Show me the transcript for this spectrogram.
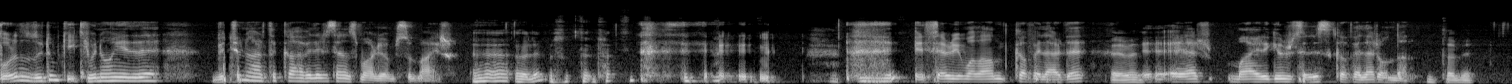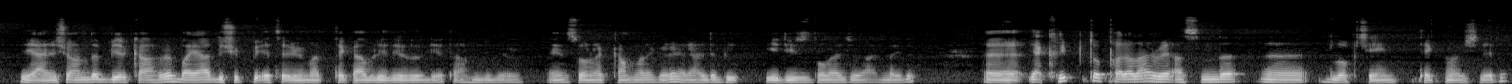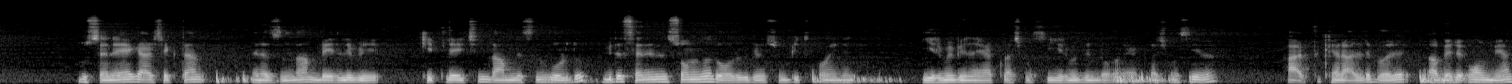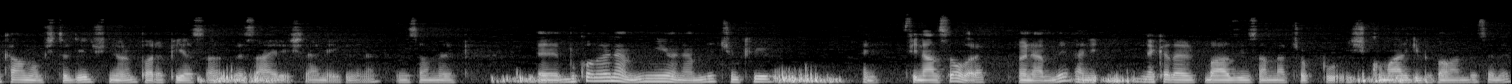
Bu arada duydum ki 2017'de bütün artık kahveleri sen ısmarlıyor musun Mahir? öyle mi? Ethereum alan kafelerde evet. e, eğer Mahir'i görürseniz kafeler ondan. Tabii. Yani şu anda bir kahve bayağı düşük bir Ethereum'a tekabül ediyordu diye tahmin ediyorum. En son rakamlara göre herhalde bir 700 dolar civarındaydı. Ee, ya kripto paralar ve aslında e, blockchain teknolojileri bu seneye gerçekten en azından belli bir kitle için damgasını vurdu. Bir de senenin sonuna doğru biliyorsun Bitcoin'in 20 bine yaklaşması, 20 bin dolara yaklaşmasıyla artık herhalde böyle haberi olmayan kalmamıştır diye düşünüyorum. Para piyasa vesaire işlerle ilgilenen insanların. E, bu konu önemli. Niye önemli? Çünkü hani finansal olarak önemli. Hani ne kadar bazı insanlar çok bu iş kumar gibi falan dese de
